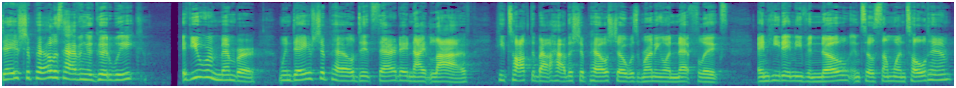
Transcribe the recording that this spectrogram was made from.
Dave Chappelle is having a good week. If you remember, when Dave Chappelle did Saturday Night Live, he talked about how the Chappelle show was running on Netflix and he didn't even know until someone told him.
